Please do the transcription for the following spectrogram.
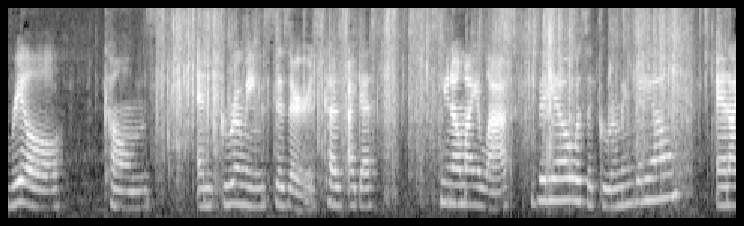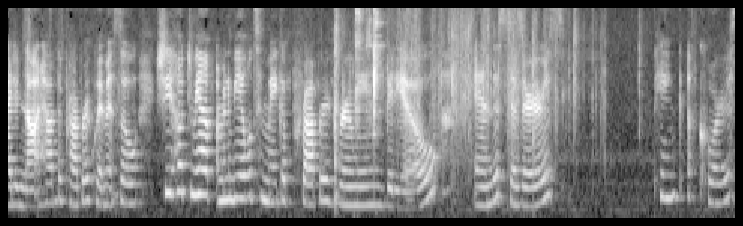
real combs and grooming scissors because I guess, you know, my last video was a grooming video and I did not have the proper equipment. So she hooked me up. I'm going to be able to make a proper grooming video. And the scissors, pink, of course.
